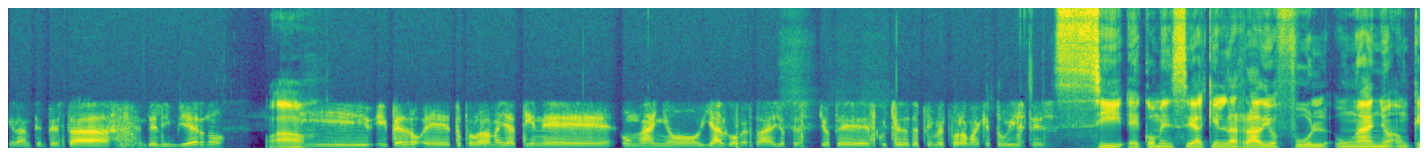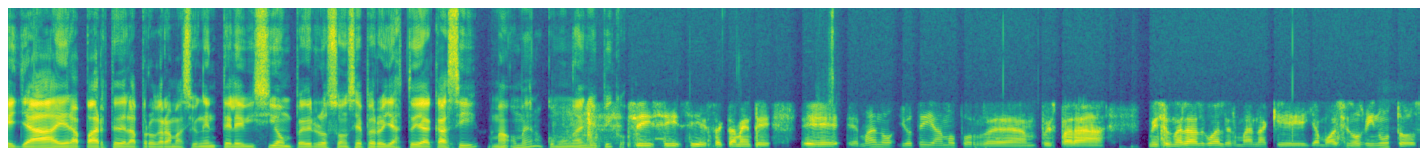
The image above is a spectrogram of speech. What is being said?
gran tempestad del invierno. Wow. Y, Pedro, eh, tu programa ya tiene un año y algo, ¿verdad? Yo te, yo te escuché desde el primer programa que tuviste. Sí, eh, comencé aquí en la radio full un año, aunque ya era parte de la programación en televisión, Pedro los Once, pero ya estoy acá sí, más o menos, como un año y pico. Sí, sí, sí, exactamente. hermano, yo te llamo por, pues para mencionar algo a la hermana que llamó hace unos minutos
